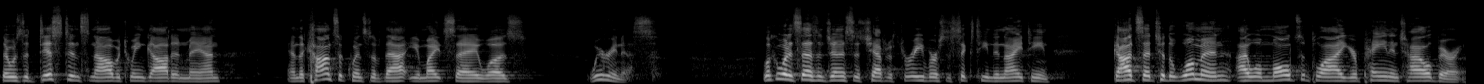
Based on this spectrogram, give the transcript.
There was a distance now between God and man, and the consequence of that, you might say, was weariness. Look at what it says in Genesis chapter 3, verses 16 to 19. God said, To the woman, I will multiply your pain in childbearing.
